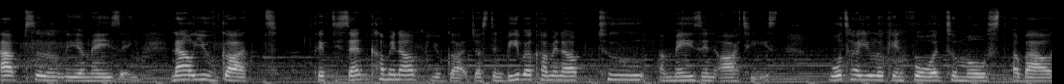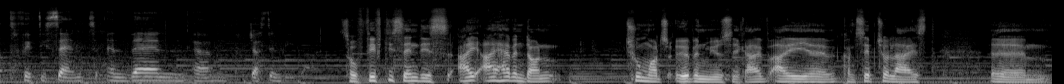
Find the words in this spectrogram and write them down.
absolutely amazing. Now you've got 50 Cent coming up, you've got Justin Bieber coming up, two amazing artists. What are you looking forward to most about 50 Cent and then um, Justin Bieber? So 50 Cent is, I, I haven't done too much urban music. I've I, uh, conceptualized um,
